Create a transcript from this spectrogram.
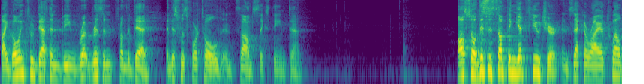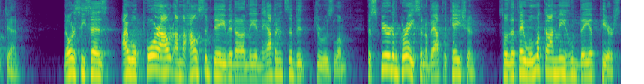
by going through death and being risen from the dead. And this was foretold in Psalm 16:10. Also, this is something yet future in Zechariah 12:10. Notice he says, "I will pour out on the house of David and on the inhabitants of Jerusalem the spirit of grace and of supplication, so that they will look on me whom they have pierced."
